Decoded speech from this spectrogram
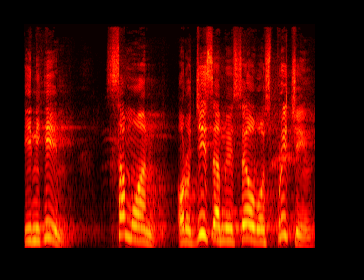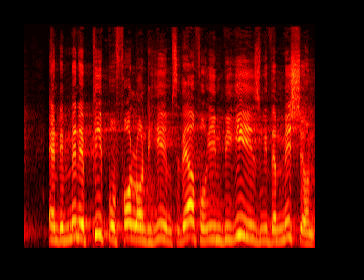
in him. Someone or Jesus himself was preaching, and many people followed him. So therefore, he begins with the mission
